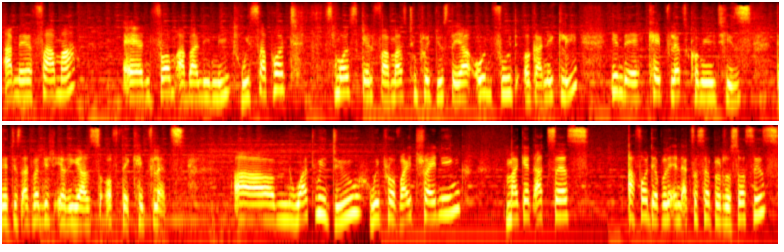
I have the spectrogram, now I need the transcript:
I'm a farmer and from Abalimi, we support small-scale farmers to produce their own food organically in the Cape Flats communities, the disadvantaged areas of the Cape Flats. Um, what we do, we provide training, market access, affordable and accessible resources,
